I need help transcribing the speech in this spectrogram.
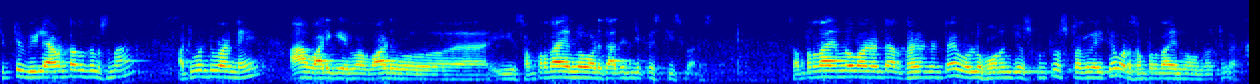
చెప్తే వీళ్ళు ఏమంటారో తెలుసిన? అటువంటి వాడిని వాడికి వాడు ఈ సంప్రదాయంలో వాడు కాదని చెప్పేసి తీసి పారేస్తాడు సంప్రదాయంలో వాడు అంటే అర్థం ఏంటంటే వాళ్ళు హోనం చేసుకుంటూ స్ట్రగుల్ అయితే వాడు సంప్రదాయంలో ఉన్నట్టు లెక్క.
